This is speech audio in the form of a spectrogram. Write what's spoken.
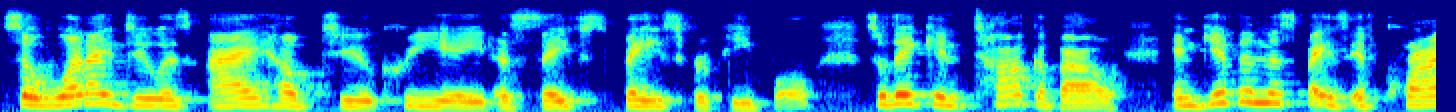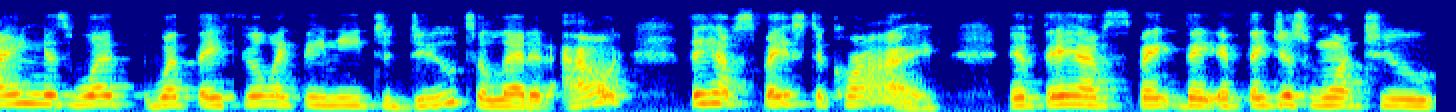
So what i do is i help to create a safe space for people so they can talk about and give them the space. If crying is what what they feel like they need to do to let it out they have space to cry. If they have space they if they just want to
